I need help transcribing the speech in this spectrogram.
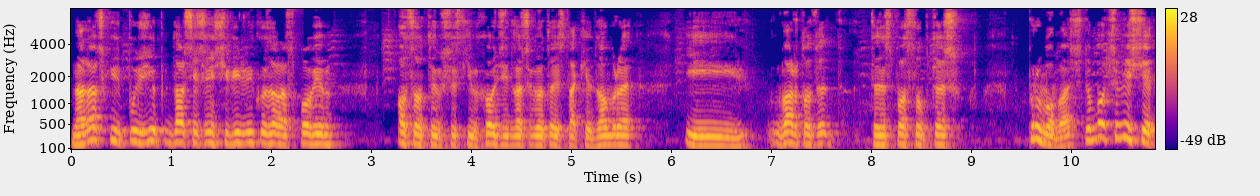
na raczki później w dalszej części filmiku zaraz powiem o co tym wszystkim chodzi, dlaczego to jest takie dobre i warto te, ten sposób też próbować, no bo oczywiście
